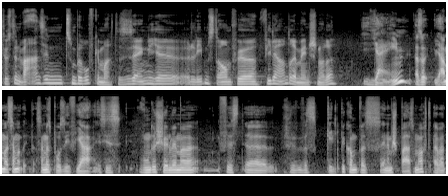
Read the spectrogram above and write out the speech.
Du hast den Wahnsinn zum Beruf gemacht. Das ist ja eigentlich ein Lebenstraum für viele andere Menschen, oder? Jein. Also ja, sagen wir, sagen wir es positiv. Ja, es ist wunderschön, wenn man fürs, äh, für was Geld bekommt, was einem Spaß macht. Aber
